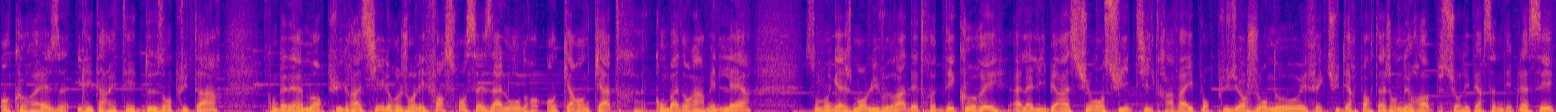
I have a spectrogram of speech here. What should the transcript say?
en Corrèze. Il est arrêté deux ans plus tard. Condamné à mort puis gracié, il rejoint les forces françaises à Londres en 44, combat dans l'armée de l'air. Son engagement lui vaudra d'être décoré à la Libération. Ensuite, il travaille pour plusieurs journaux, effectue des reportages en Europe sur les personnes déplacées.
